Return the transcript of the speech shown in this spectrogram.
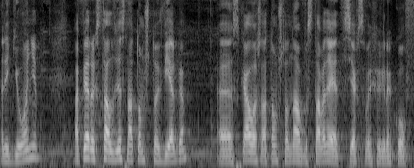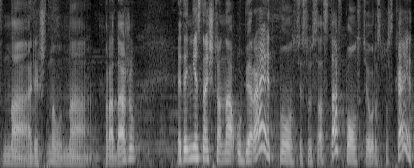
регионе. Во-первых, стало известно о том, что Вега э, сказала о том, что она выставляет всех своих игроков на, ну, на продажу. Это не значит, что она убирает полностью свой состав, полностью его распускает.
